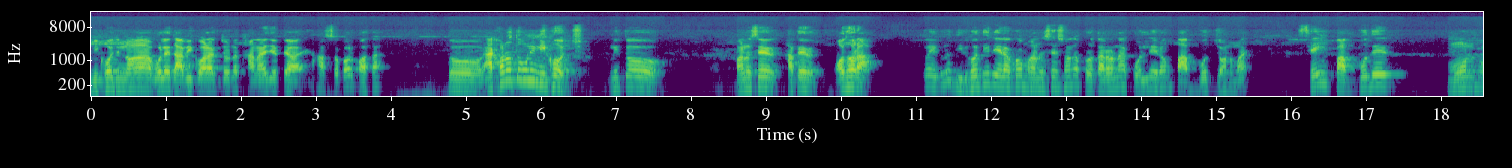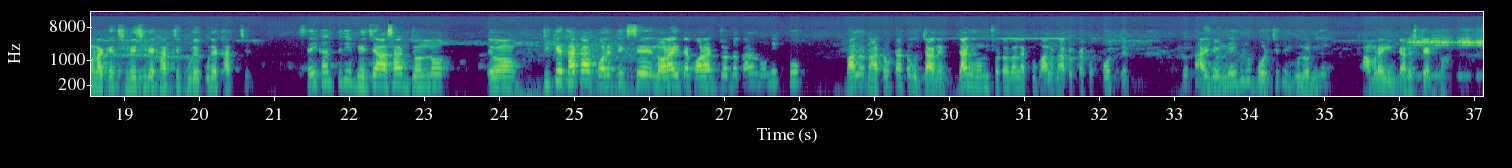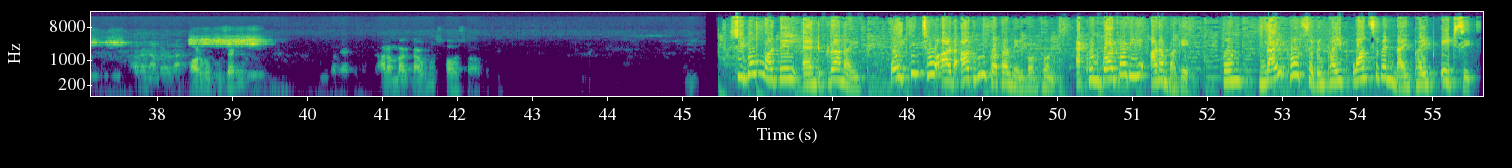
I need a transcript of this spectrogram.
নিখোঁজ না বলে দাবি করার জন্য থানায় যেতে হয়, হাস্যকর কথা। তো এখনও তো উনি নিখোঁজ। উনি তো মানুষের হাতের অধরা। তো এগুলো দীর্ঘদিন এরকম মানুষের সঙ্গে প্রতারণা করলে এরকম পাপবোধ জন্মায়। সেই পাপবোধের মন ওনাকে ছিঁড়ে ছিঁড়ে খাচ্ছে কুড়ে কুড়ে খাচ্ছে। সেইখান থেকেই বেঁচে আসার জন্য এবং টিকে থাকার পলিটিক্সে লড়াইটা করার জন্য, কারণ উনি খুব ভালো নাটক টাটক জানেন। জানি উনি ছোটবেলায় খুব ভালো নাটক টাটক করতেন। তো তাই জন্য এগুলো করছেন এগুলো নিয়ে আমরা ইন্টারেস্টেড নয়। অর্ঘ পূজারি, আরামবাগ টাউনের সহ সভাপতি শিবম মার্বেল অ্যান্ড গ্রানাইট ঐতিহ্য আর আধুনিকতার মেলবন্ধন। এখন গড়বাড়ি, আরামবাগে। Phone nine four seven five one seven nine five eight six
